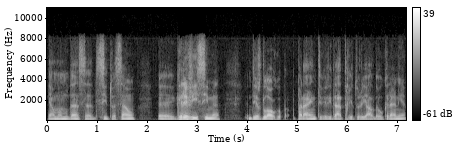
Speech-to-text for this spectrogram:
É uma mudança de situação eh, gravíssima, desde logo para a integridade territorial da Ucrânia,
